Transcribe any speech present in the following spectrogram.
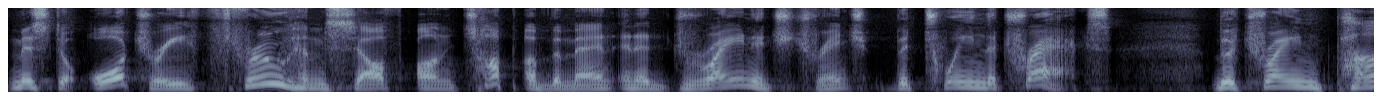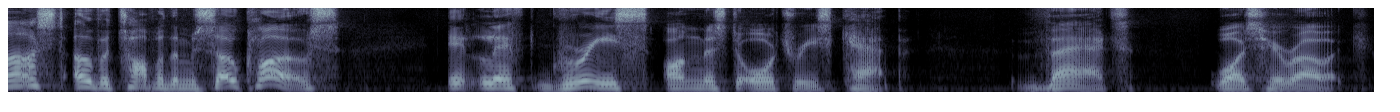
Mr. Autrey threw himself on top of the man in a drainage trench between the tracks. The train passed over top of them so close, it left grease on Mr. Autrey's cap. That was heroic.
